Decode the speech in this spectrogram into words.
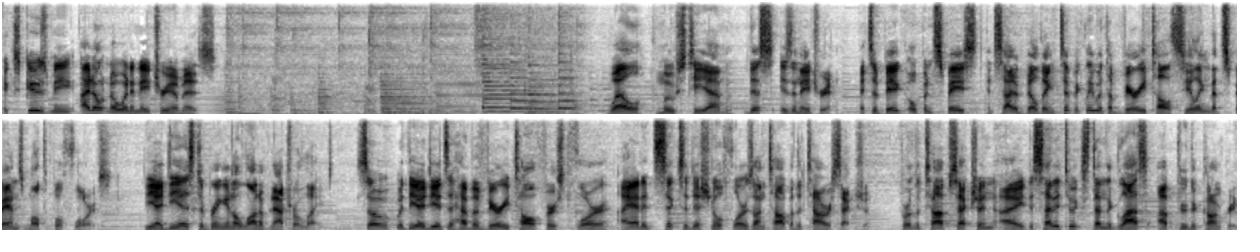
Excuse me, I don't know what an atrium is. Well, Moose TM, this is an atrium. It's a big open space inside a building, typically with a very tall ceiling that spans multiple floors. The idea is to bring in a lot of natural light. So, with the idea to have a very tall first floor, I added 6 additional floors on top of the tower section. For the top section, I decided to extend the glass up through the concrete.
